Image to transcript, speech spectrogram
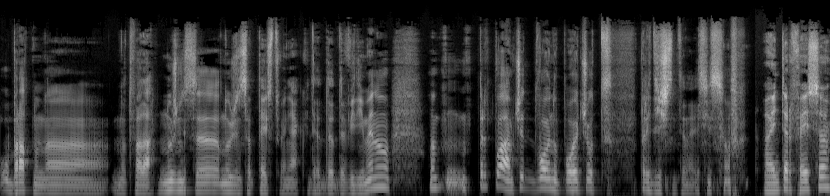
обратно на, на това, да, нужни са, нужни са тестове някакви да, да, да видим, но предполагам, че двойно повече от предишните, нали си А интерфейса?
